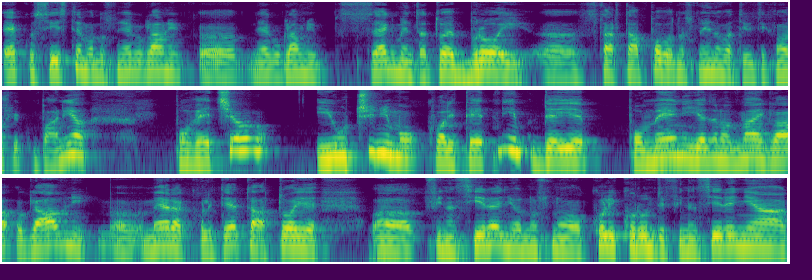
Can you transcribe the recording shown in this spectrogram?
ekosistem, odnosno njegov glavni, uh, njegov glavni segment, a to je broj uh, start-upova, odnosno inovativnih tehnoloških kompanija, povećavamo i učinimo kvalitetnijim, gde je po meni jedan od najglavnijih mera kvaliteta, a to je finansiranje, odnosno koliko runde finansiranja,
